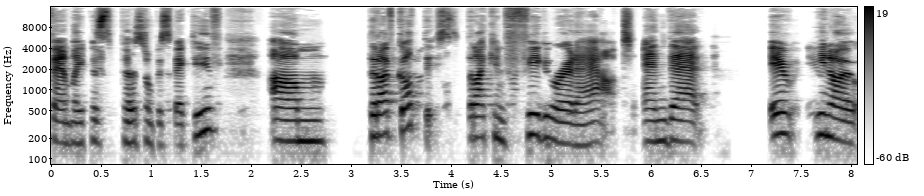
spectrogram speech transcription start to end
family pers- personal perspective, um, that I've got this, that I can figure it out, and that, you know,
